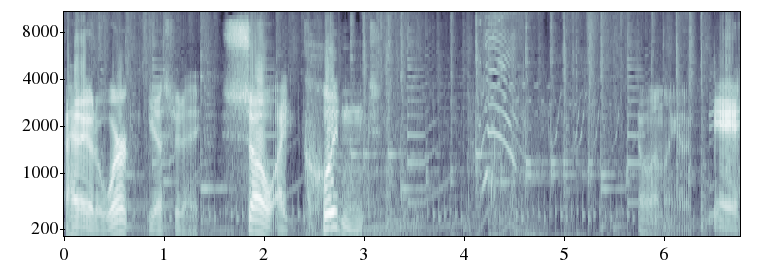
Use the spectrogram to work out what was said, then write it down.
I had to go to work yesterday, so I couldn't. Hold on, I got it. Eh.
